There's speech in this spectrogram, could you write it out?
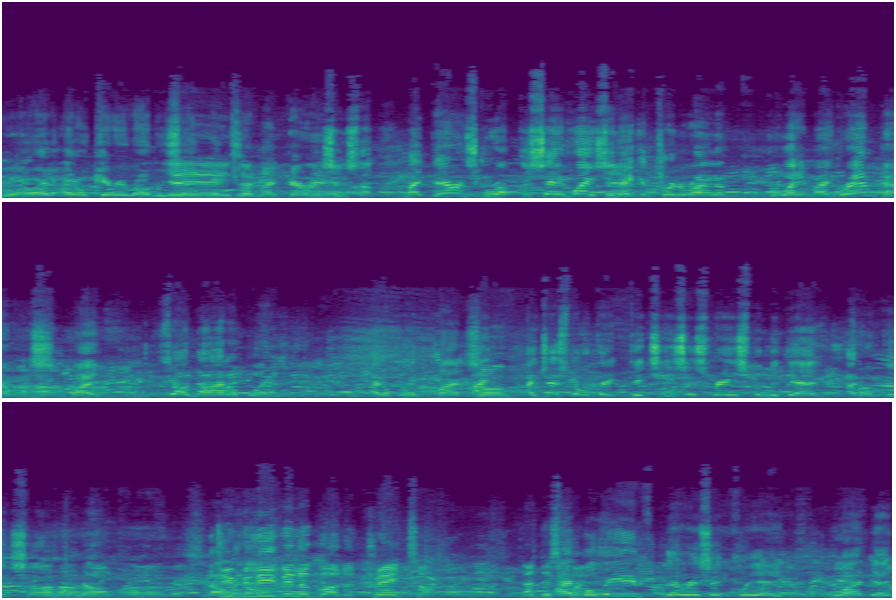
You know, I, I don't carry around Yeah, yeah, resentment toward my parents Yeah. and stuff. My parents grew up the same way, so Yeah. they can turn around and blame my grandparents, Uh-huh, right? uh-huh. So no, I don't blame them. I don't blame. Them. But So- I, I just don't think. Did Jesus raise from the dead? I don't think so. Uh-huh, no. uh-huh. No, Do you believe in a God, a creator? At this point. I believe there is a creator, but it,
